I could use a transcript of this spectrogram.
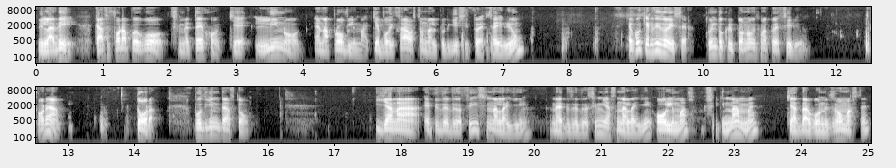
Δηλαδή, κάθε φορά που εγώ συμμετέχω και λύνω ένα πρόβλημα και βοηθάω στο να λειτουργήσει το ethereum, εγώ κερδίζω ether, που είναι το κρυπτονόμισμα του ethereum. Ωραία. Τώρα, πώς γίνεται αυτό; Για να επιβεβαιωθεί η συναλλαγή, να επιβεβαιωθεί μια συναλλαγή, όλοι μας ξεκινάμε και ανταγωνιζόμαστε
